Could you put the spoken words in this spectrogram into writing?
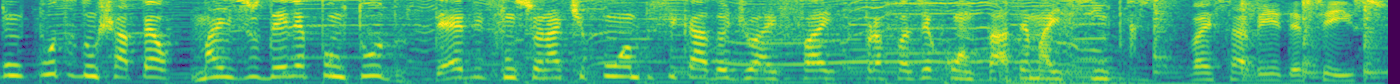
um puta de um chapéu, mas o dele é pontudo. Deve funcionar tipo um amplificador de Wi-Fi. Para fazer contato é mais simples. Vai saber, deve ser isso.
